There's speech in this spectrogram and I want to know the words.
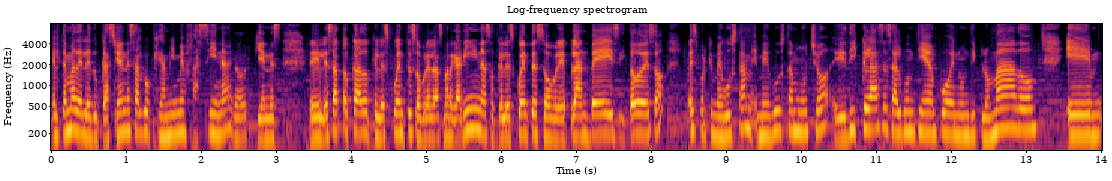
el tema de la educación, es algo que a mí me fascina. Quienes eh, les ha tocado que les cuente sobre las margarinas o que les cuentes sobre plant based y todo eso, es porque me gusta, me, gusta mucho. Eh, di clases algún tiempo en un diplomado, em,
